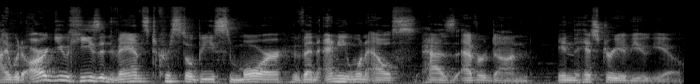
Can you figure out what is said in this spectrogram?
I would argue he's advanced Crystal Beast more than anyone else has ever done in the history of Yu Gi Oh!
